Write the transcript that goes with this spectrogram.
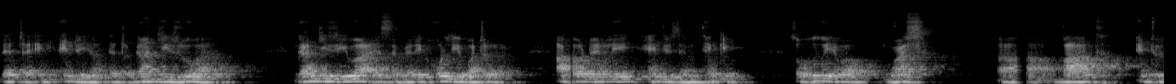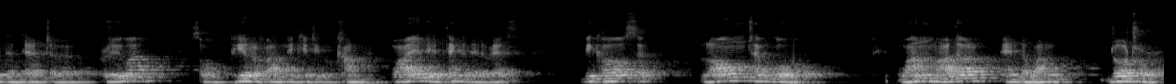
that in India, that Ganji River, Ganji River is a very holy water. Accordingly, Hinduism thinking. So whoever wash uh, bath into the, that uh, river, so purify negative karma. Why they think that way? Because long time ago, one mother and one daughter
